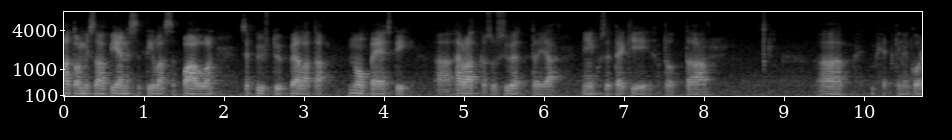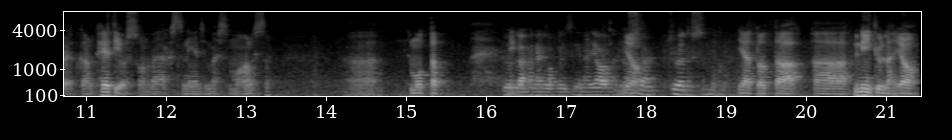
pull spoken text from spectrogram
Atomi saa pienessä tilassa pallon, se pystyy pelata nopeasti ää, ratkaisusyöttöjä, niin kuin se teki tota, ää, hetkinen korjatkaa nyt heti, jos on väärässä, niin ensimmäisessä maalissa. Ää, mutta Kyllä niin, hänellä oli siinä jalka jossain syötössä mukana. Ja tota, ää, niin kyllä, joo,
